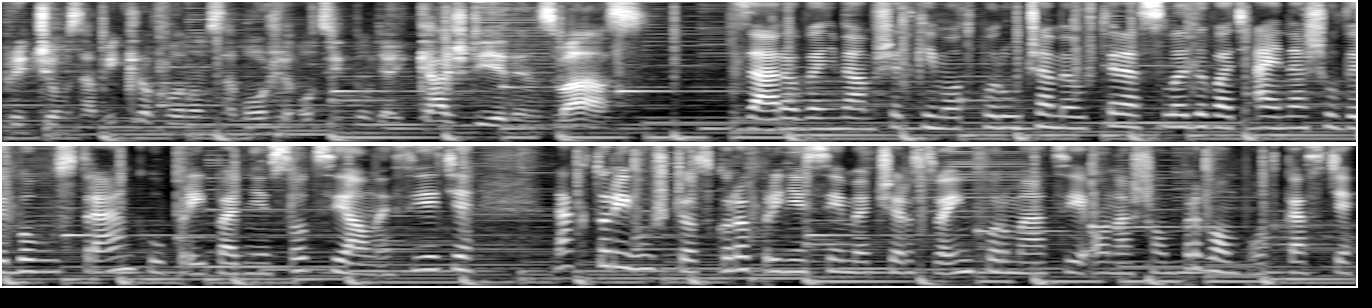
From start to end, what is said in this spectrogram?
pričom za mikrofónom sa môže ocitnúť aj každý jeden z vás. Zároveň vám všetkým odporúčame už teraz sledovať aj našu webovú stránku, prípadne sociálne siete, na ktorých už čoskoro prinesieme čerstvé informácie o našom prvom podcaste.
